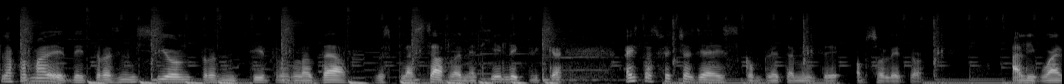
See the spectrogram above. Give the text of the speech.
la forma de, de transmisión, transmitir, trasladar, desplazar la energía eléctrica a estas fechas ya es completamente obsoleto, al igual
